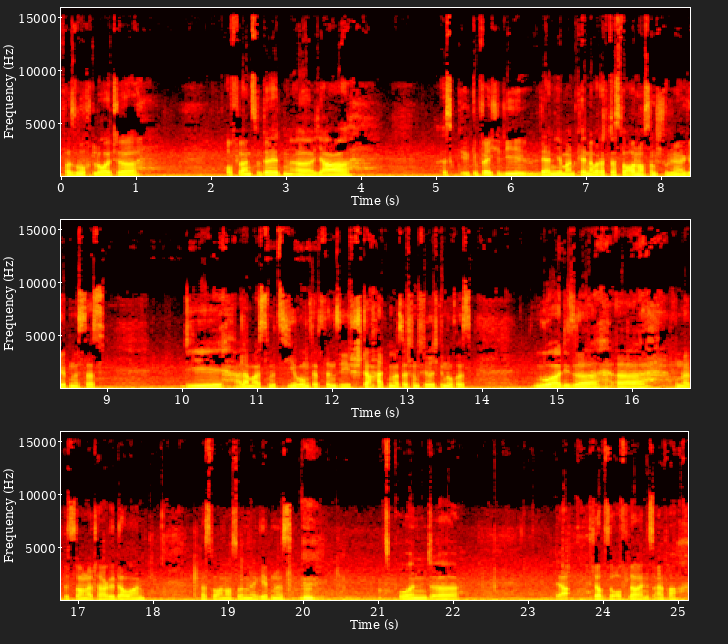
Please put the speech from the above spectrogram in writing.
versucht Leute offline zu daten, äh, ja. Es gibt welche, die lernen jemanden kennen, aber das, das war auch noch so ein Studienergebnis, dass die allermeisten Beziehungen, selbst wenn sie starten, was ja schon schwierig genug ist, nur diese äh, 100 bis 200 Tage dauern. Das war auch noch so ein Ergebnis. Und äh, ja, ich glaube, so offline ist einfach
